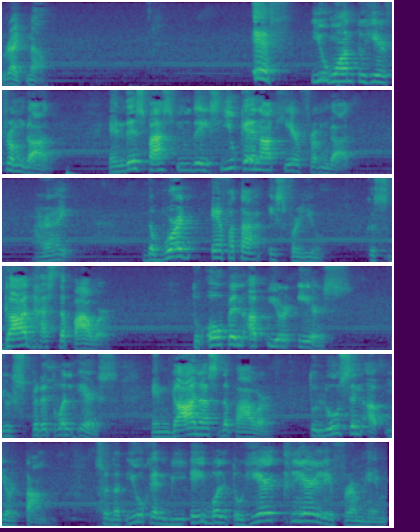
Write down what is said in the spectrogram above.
right now. If you want to hear from God, in this past few days, you cannot hear from God. All right? The word ephata is for you. Because God has the power to open up your ears, your spiritual ears. And God has the power to loosen up your tongue so that you can be able to hear clearly from Him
